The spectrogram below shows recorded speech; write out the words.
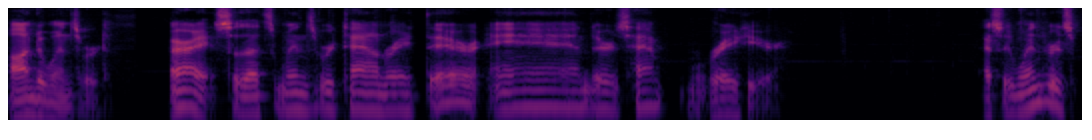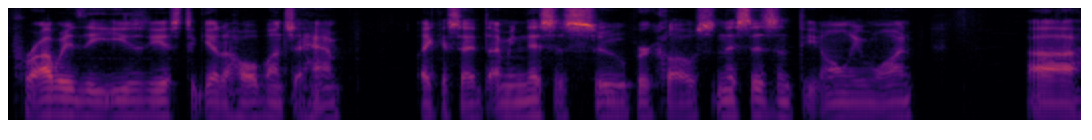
on to Windsward. All right, so that's Windsward town right there, and there's hemp right here. Actually, Windsward's probably the easiest to get a whole bunch of hemp. Like I said, I mean, this is super close, and this isn't the only one. Uh,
